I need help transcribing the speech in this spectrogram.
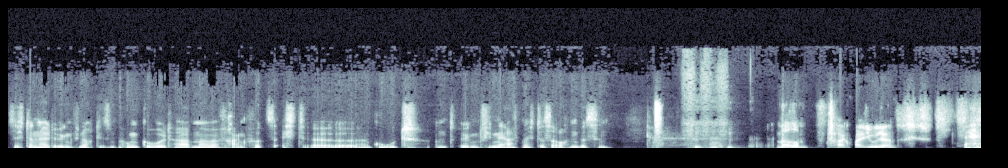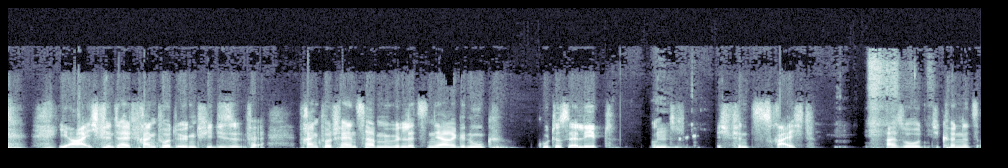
sich dann halt irgendwie noch diesen Punkt geholt haben. Aber Frankfurt ist echt äh, gut und irgendwie nervt mich das auch ein bisschen. Warum? Frag mal Julian. ja, ich finde halt Frankfurt irgendwie diese Frankfurt-Fans haben über die letzten Jahre genug Gutes erlebt und mhm. ich finde es reicht. Also die können jetzt,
